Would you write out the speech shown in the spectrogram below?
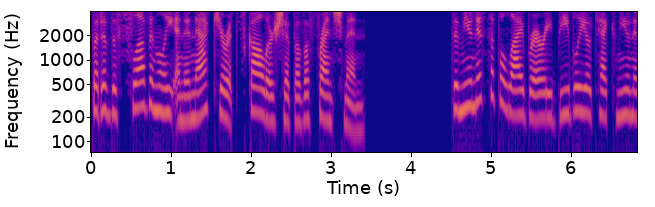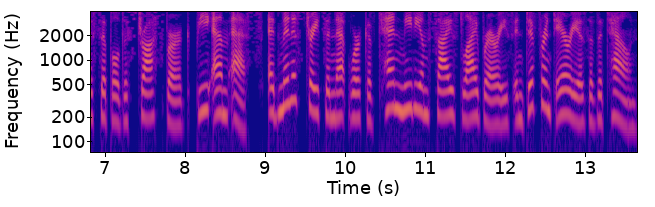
but of the slovenly and inaccurate scholarship of a Frenchman. The municipal library Bibliothèque Municipale de Strasbourg BMS administrates a network of 10 medium-sized libraries in different areas of the town.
